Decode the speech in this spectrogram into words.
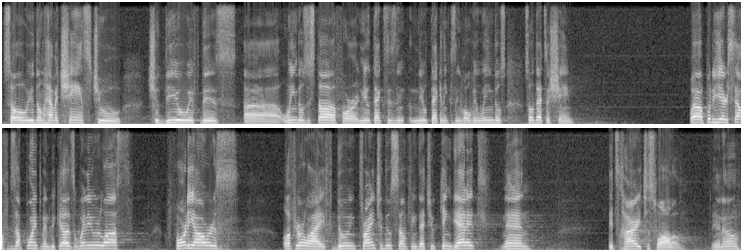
so you don't have a chance to to deal with this uh, Windows stuff or new, new techniques involving Windows. So that's a shame. Well, put here self-disappointment because when you lost 40 hours of your life doing, trying to do something that you can get it, man, it's hard to swallow, you know?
